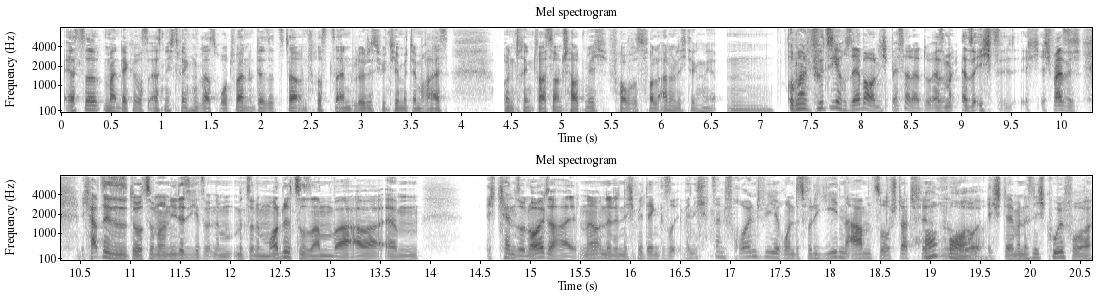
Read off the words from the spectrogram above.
esse mein leckeres Essen, ich trinke ein Glas Rotwein und der sitzt da und frisst sein blödes Hühnchen mit dem Reis und trinkt Wasser und schaut mich vorwurfsvoll an und ich denke mir, mm, Und man fühlt sich auch selber auch nicht besser dadurch. Also, man, also ich, ich, ich weiß nicht, ich hatte diese Situation noch nie, dass ich jetzt mit, einem, mit so einem Model zusammen war, aber ähm, ich kenne so Leute halt, ne? Und dann ich mir denke, so, wenn ich jetzt ein Freund wäre und das würde jeden Abend so stattfinden, Horror. so, ich stelle mir das nicht cool vor.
